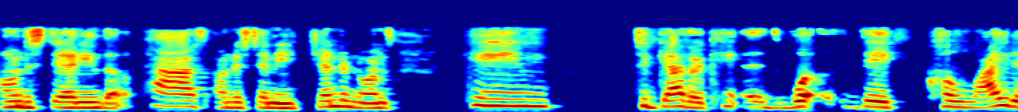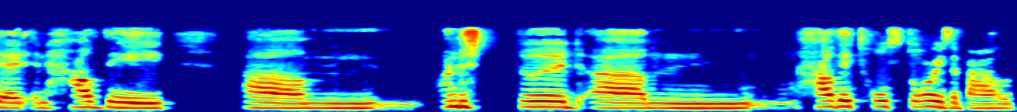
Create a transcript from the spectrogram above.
understanding the past, understanding gender norms came together, uh, what they collided and how they um, understood um, how they told stories about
